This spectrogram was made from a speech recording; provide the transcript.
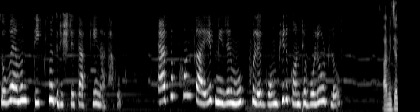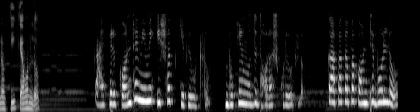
তবু এমন তীক্ষ্ণ দৃষ্টে তাকিয়ে না থাকুক। এতক্ষণ কাইব নিজের মুখ খুলে গম্ভীর কণ্ঠে বলে উঠল আমি যেন কি কেমন লোক? কাইফের কণ্ঠে মিমি ঈষৎ কেঁপে উঠল। বুকের মধ্যে ধরাস করে উঠল। কাপা কাপা কণ্ঠে বলল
